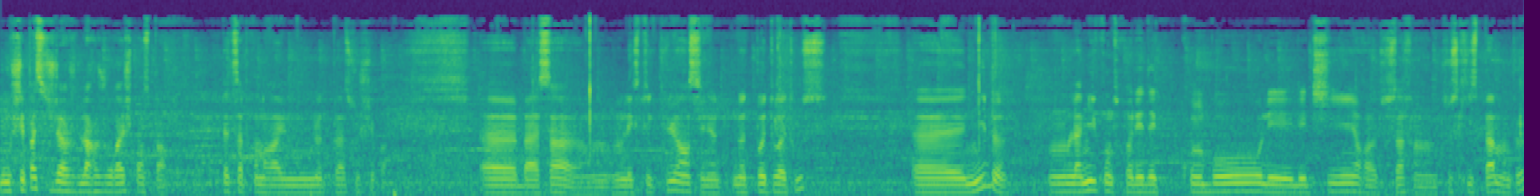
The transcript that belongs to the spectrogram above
donc je sais pas si je la, je la rejouerai, je pense pas. Peut-être ça prendra une autre place ou je sais pas. Euh, bah ça, on, on l'explique plus, hein, c'est notre, notre poteau à tous. Euh, Nib, on l'a mis contre les decks combos, les, les tirs, tout ça, enfin tout ce qui spam un peu.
